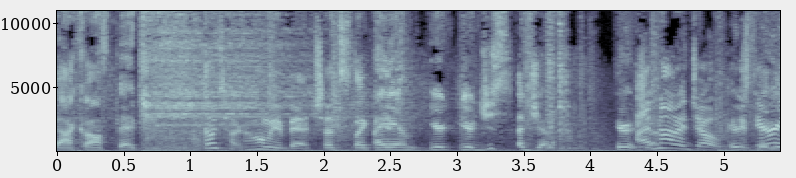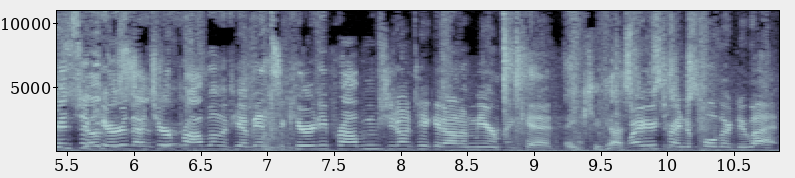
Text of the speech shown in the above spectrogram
Back off, bitch. Don't talk, call me a bitch. That's like I am. You're, you're just a joke. You're a joke. I'm not a joke. You're if you're big as joke insecure, as that's your problem. If you have insecurity problems, you don't take it out on me or my kid. Thank you, guys. Why are you trying to pull their duet?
